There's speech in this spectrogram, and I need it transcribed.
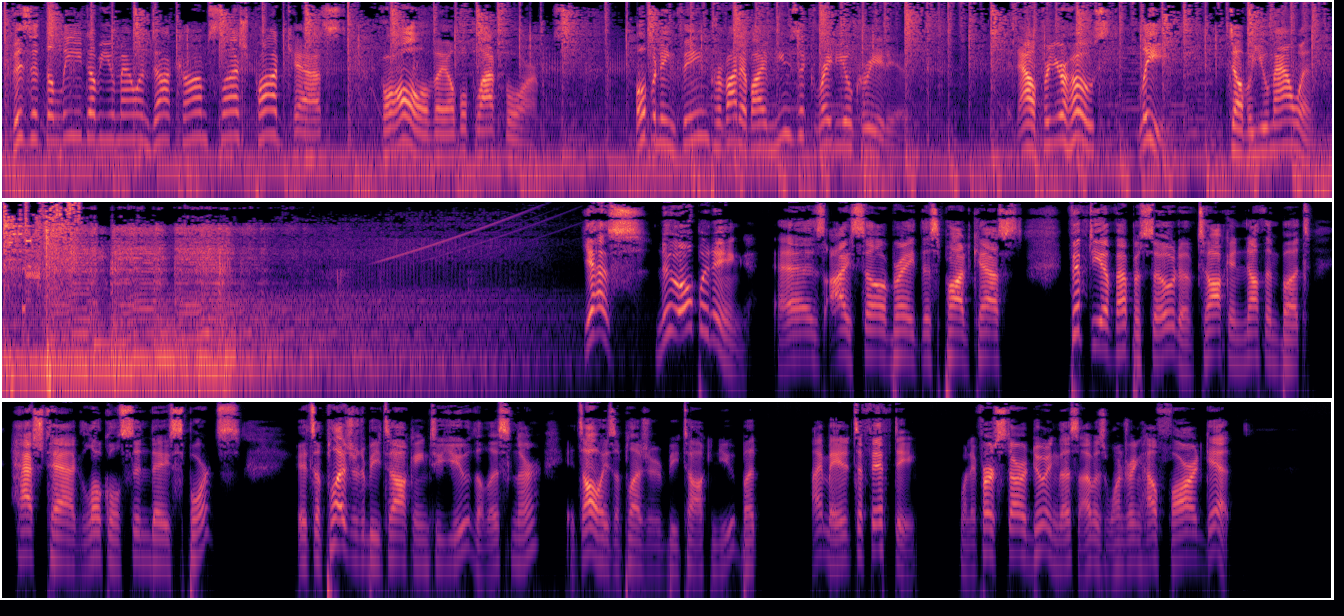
Visit theleewmowen.com slash podcast for all available platforms. Opening theme provided by Music Radio Creative. And now for your host, Lee W. Mowen. Yes, new opening as I celebrate this podcast's 50th episode of Talking Nothing But hashtag local CinDay sports. It's a pleasure to be talking to you, the listener. It's always a pleasure to be talking to you, but I made it to 50. When I first started doing this, I was wondering how far I'd get.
